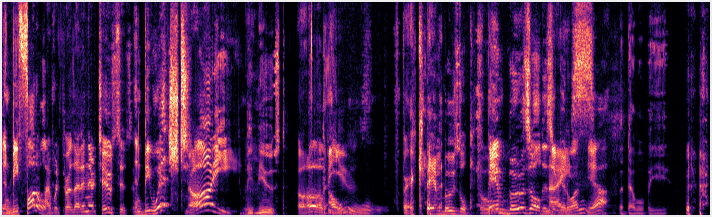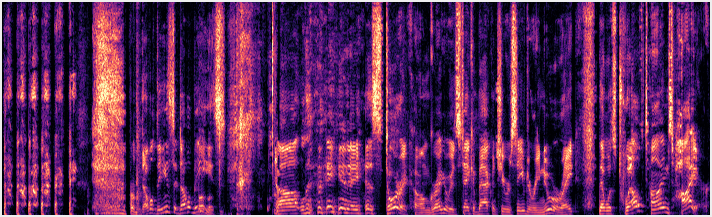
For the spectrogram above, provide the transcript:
and befuddled I would throw that in there too, Susan. and bewitched. Oi! Bemused. Oh, bemused. Oh, very good. Bamboozled. Bamboozled is a good one. Yeah. The double B. From double D's to double B's. Uh, living in a historic home, Gregory was taken back when she received a renewal rate that was 12 times higher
